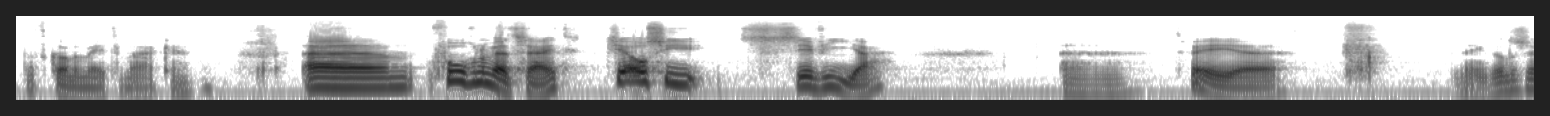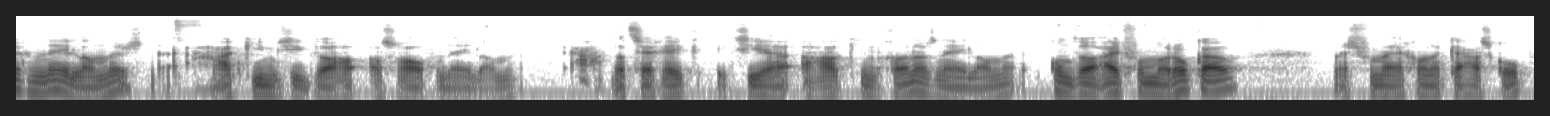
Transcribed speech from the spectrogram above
Dat kan ermee te maken hebben. Ehm, volgende wedstrijd, Chelsea-Sevilla. Eh, twee, nee, ik wilde zeggen Nederlanders. Nou, Hakim zie ik wel als halve Nederlander. Ja, wat zeg ik? Ik zie Ha- Hakim gewoon als Nederlander. Komt wel uit voor Marokko, maar is voor mij gewoon een kaaskop.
